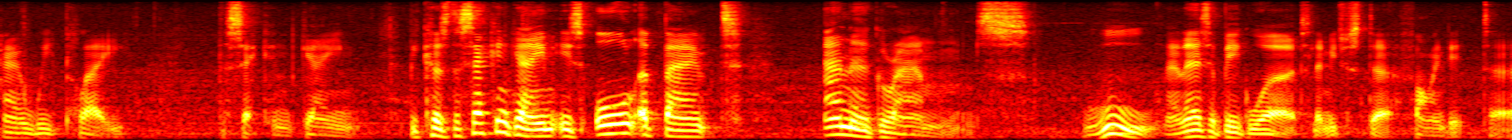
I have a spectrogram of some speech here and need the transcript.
how we play the second game because the second game is all about anagrams. Ooh, now there's a big word. Let me just uh, find it. Uh,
